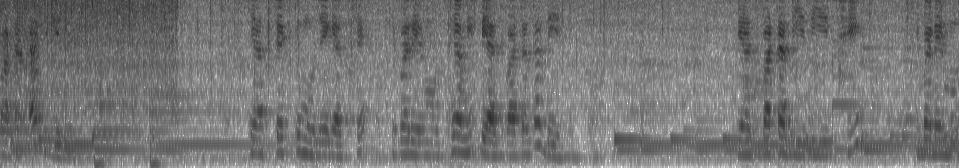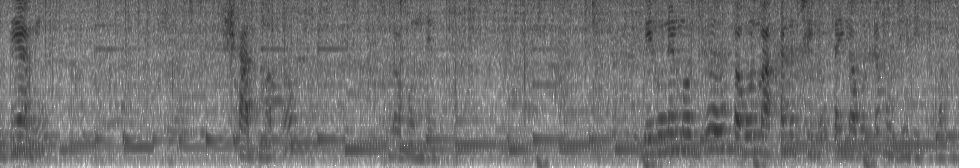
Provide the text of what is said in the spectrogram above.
বাটাটা দিয়ে দিই পেঁয়াজটা একটু মজে গেছে। এবার এর মধ্যে আমি পেঁয়াজ বাটাটা দিয়ে দিই। পেঁয়াজ বাটা দিয়ে দিয়েছি। এবার এর মধ্যে আমি স্বাদ মতো লবণ দেব। বেগুনের মধ্যেও লবণ মাখানো ছিল, তাই লবণটা বুঝে দিতে হবে।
